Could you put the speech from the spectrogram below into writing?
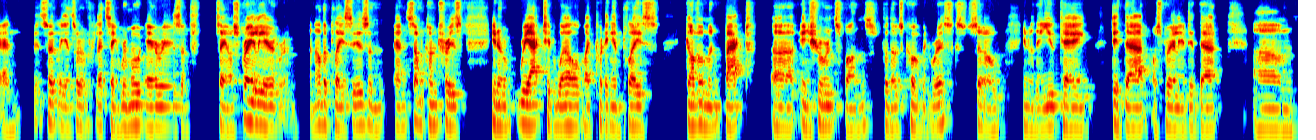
and certainly in sort of let's say remote areas of say Australia and, and other places, and and some countries, you know, reacted well by putting in place government-backed uh, insurance funds for those COVID risks. So, you know, the UK did that, Australia did that. Um,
